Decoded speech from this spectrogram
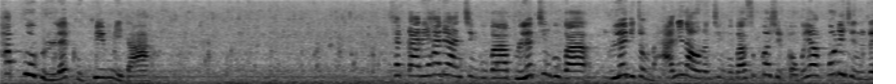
half black 구피입니다. 색깔이 화려한 친구가 black 친구가 black이 좀 많이 나오는 친구가 수컷일 거고요. 꼬리 지느러,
